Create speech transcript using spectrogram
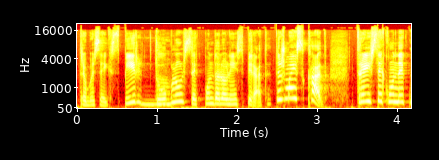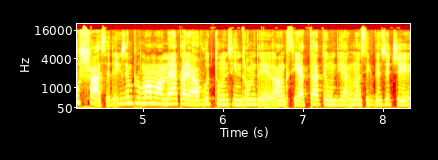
Trebuie să expiri da. dublul secundelor inspirate. Deci mai scad. 3 secunde cu 6. De exemplu, mama mea care a avut un sindrom de anxietate, un diagnostic de 10-12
